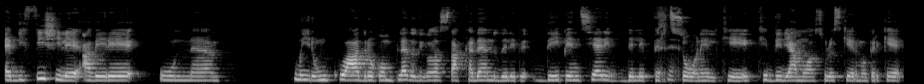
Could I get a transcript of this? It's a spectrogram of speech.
è difficile avere un, dire, un, quadro completo di cosa sta accadendo, delle, dei pensieri delle persone sì. che, che, vediamo sullo schermo, perché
